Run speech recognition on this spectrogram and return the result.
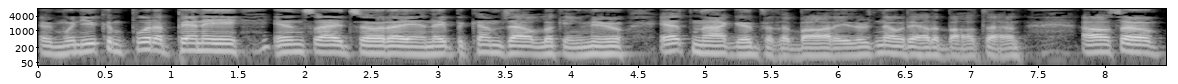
And when you can put a penny inside soda and it becomes out looking new, it's not good for the body. There's no doubt about that. Also,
